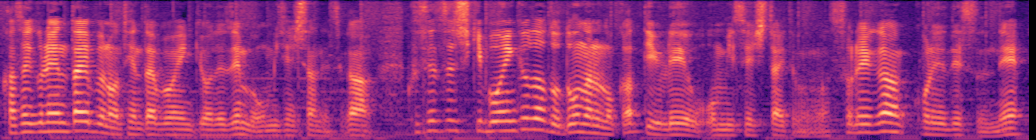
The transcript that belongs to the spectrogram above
カセグレンタイプの天体望遠鏡で全部お見せしたんですが、屈折式望遠鏡だとどうなるのかっていう例をお見せしたいと思います。それがこれですね。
